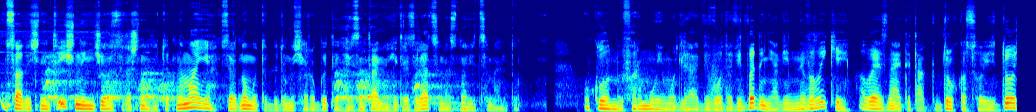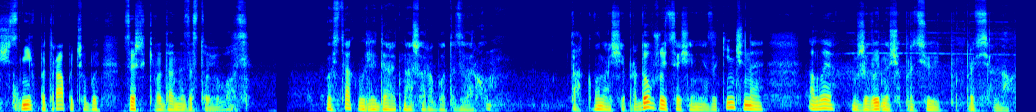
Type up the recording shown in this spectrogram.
Усадочні тріщини, нічого страшного тут немає. Все одно ми тут будемо ще робити горизонтальну гідроізоляцію на основі цементу. Уклон ми формуємо для водовідведення, він невеликий, але знаєте так, вдруг косою дощ, сніг потрапить, щоб все ж таки вода не застоювалася. Ось так виглядає наша робота зверху. Так, вона ще продовжується, ще не закінчена, але вже видно, що працюють професіонали.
